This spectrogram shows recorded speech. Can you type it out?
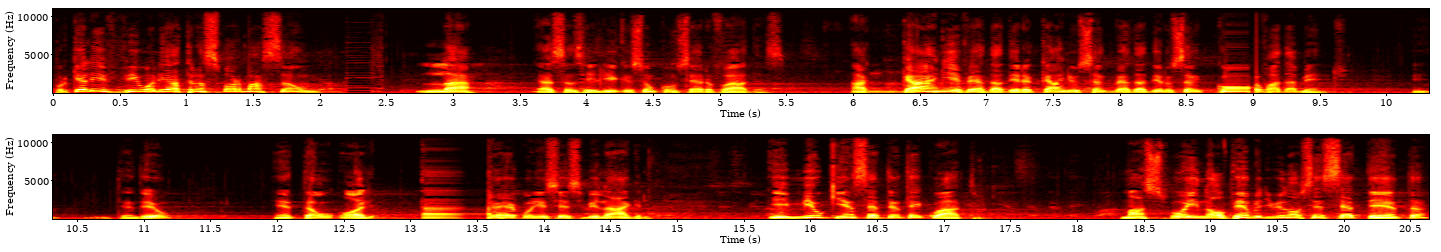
Porque ele viu ali a transformação. Lá, essas relíquias são conservadas. A uhum. carne é verdadeira carne, o sangue é verdadeiro sangue, comprovadamente. Entendeu? Então, olha, já reconheceu esse milagre em 1574. Mas foi em novembro de 1970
